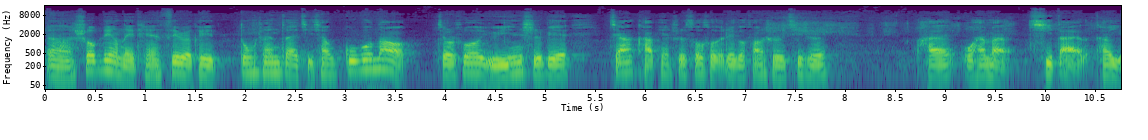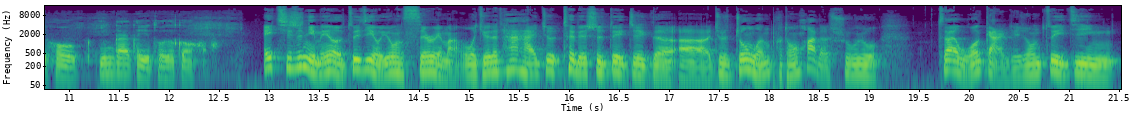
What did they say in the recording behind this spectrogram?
呃，说不定哪天 Siri 可以东山再起，像 Google Now，就是说语音识别加卡片式搜索的这个方式，其实还我还蛮期待的，它以后应该可以做得更好。哎，其实你没有最近有用 Siri 吗？我觉得它还就特别是对这个呃，就是中文普通话的输入，在我感觉中最近。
